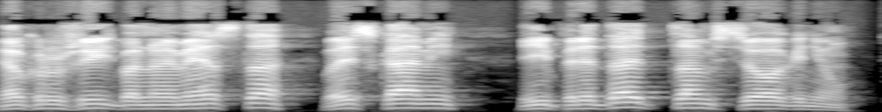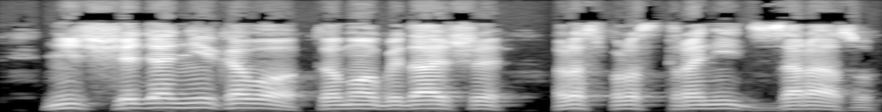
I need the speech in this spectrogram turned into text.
Окружить больное место войсками и предать там все огню, не щадя никого, кто мог бы дальше распространить заразу.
